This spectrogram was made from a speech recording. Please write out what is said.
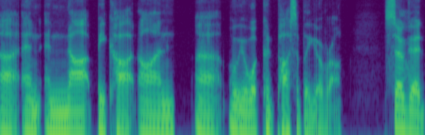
uh, and and not be caught on uh, what could possibly go wrong. So good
